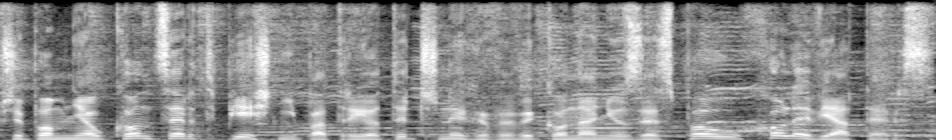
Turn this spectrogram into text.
Przypomniał koncert pieśni patriotycznych w wykonaniu zespołu Cholewiaters.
